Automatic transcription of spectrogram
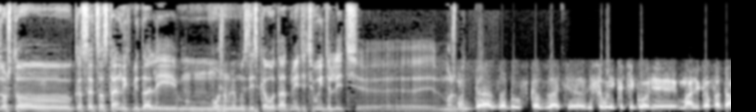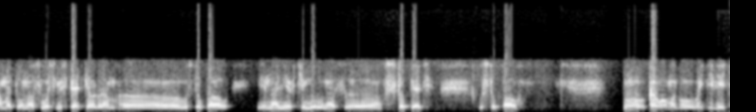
то, что касается остальных медалей, можем ли мы здесь кого-то отметить, выделить? Э, может быть... Да, забыл сказать. Э, весовые категории Малигов Адам, это у нас 85 килограмм выступал, и Нанев Тимур у нас 105 выступал. Ну, кого могу выделить?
